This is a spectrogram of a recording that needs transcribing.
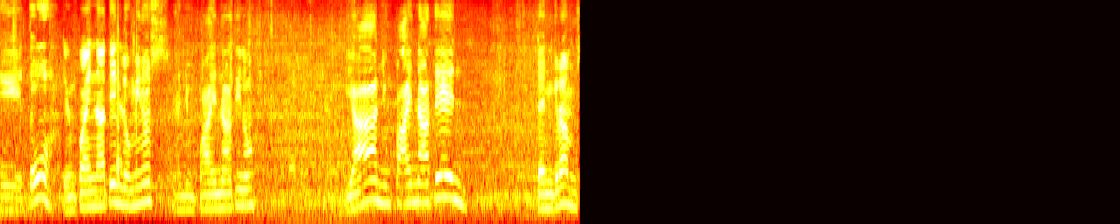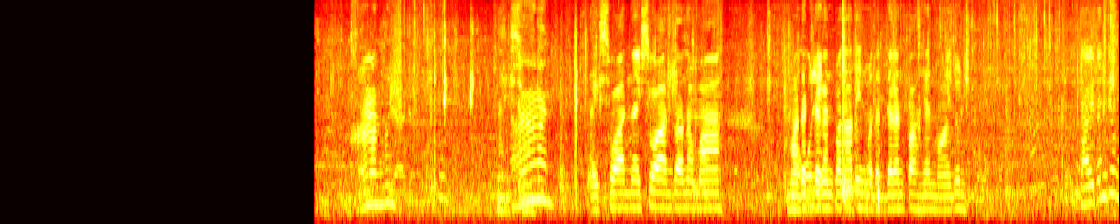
Ito. Ito yung pain natin, luminous. Yan yung pain natin oh. Yan, yung pain natin. 10 grams. Naman boy. One. Nice one, nice one. Sana ma madagdagan pa natin, madagdagan pa. Yan mga idol. Dawitan dyan.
